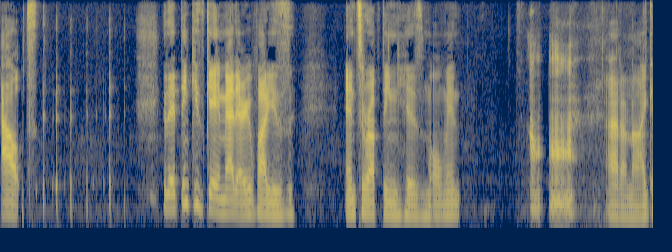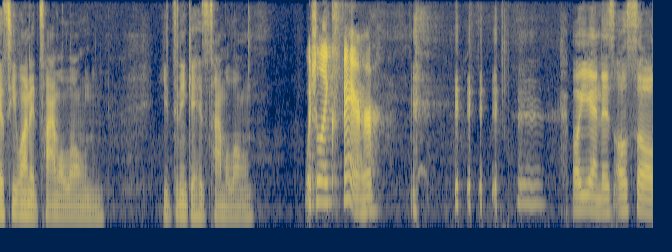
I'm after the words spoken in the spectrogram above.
Out." 'Cause I think he's getting mad that everybody's interrupting his moment. Oh, aw. I don't know. I guess he wanted time alone. He didn't get his time alone. Which, like, fair. Oh yeah, and there's also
